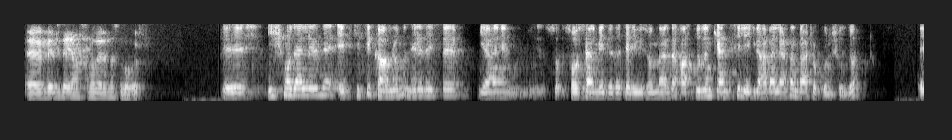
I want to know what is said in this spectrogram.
E, ve bize yansımaları nasıl olur? E, iş modellerine etkisi kavramı neredeyse yani so- sosyal medyada, televizyonlarda hastalığın kendisiyle ilgili haberlerden daha çok konuşuldu. E,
